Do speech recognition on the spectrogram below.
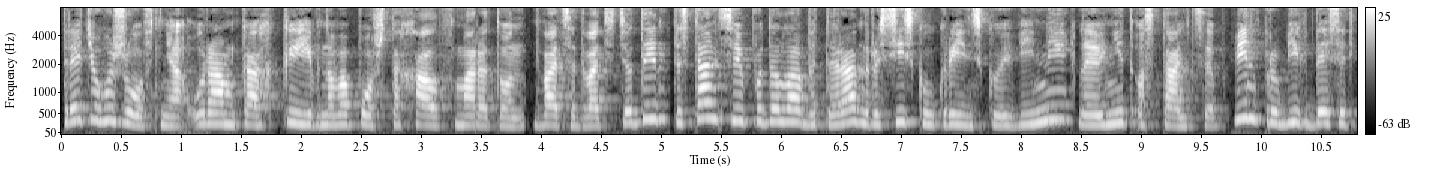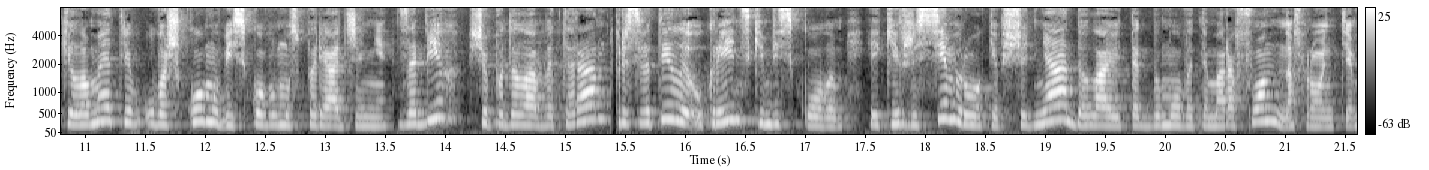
3 жовтня у рамках Київ Нова Пошта Халф Маратон 2021 дистанцію подала ветеран російсько-української війни Леонід Остальцев. Він пробіг 10 кілометрів у важкому військовому спорядженні. Забіг, що подолав ветеран, присвятили українським військовим, які вже 7 років щодня долають, так би мовити, марафон на фронті.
